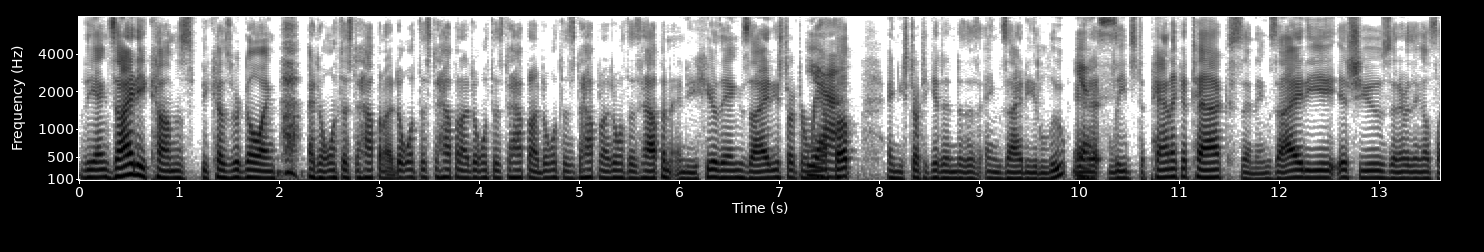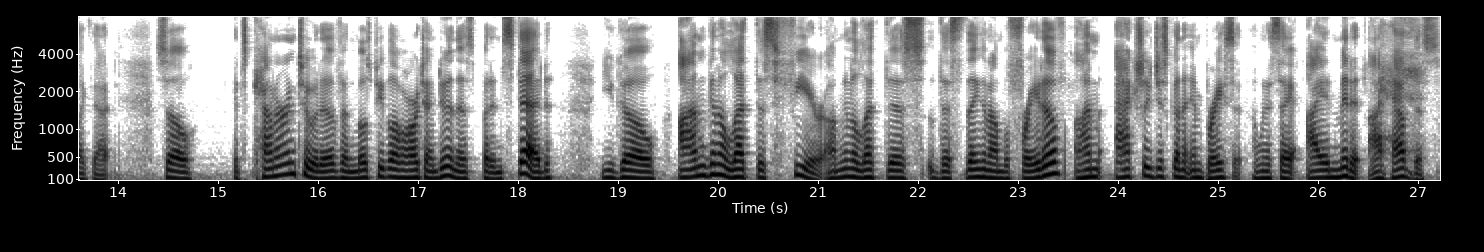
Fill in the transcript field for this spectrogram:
the anxiety comes because we're going, I don't want this to happen. I don't want this to happen. I don't want this to happen. I don't want this to happen. I don't want this to happen. And you hear the anxiety start to ramp Yeah. up and you start to get into this anxiety loop and Yes. it leads to panic attacks and anxiety issues and everything else like that. So it's counterintuitive and most people have a hard time doing this, but instead you go, I'm gonna let this fear, I'm gonna let this this thing that I'm afraid of, I'm actually just gonna embrace it. I'm gonna say, I admit it, I have this.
